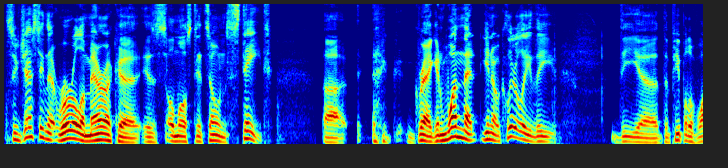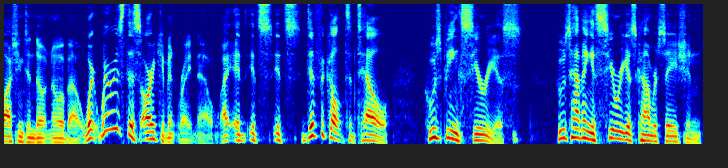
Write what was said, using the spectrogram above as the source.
Suggesting that rural America is almost its own state, uh, Greg, and one that, you know, clearly the. The uh, the people of Washington don't know about where where is this argument right now? I, it, it's it's difficult to tell who's being serious, who's having a serious conversation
